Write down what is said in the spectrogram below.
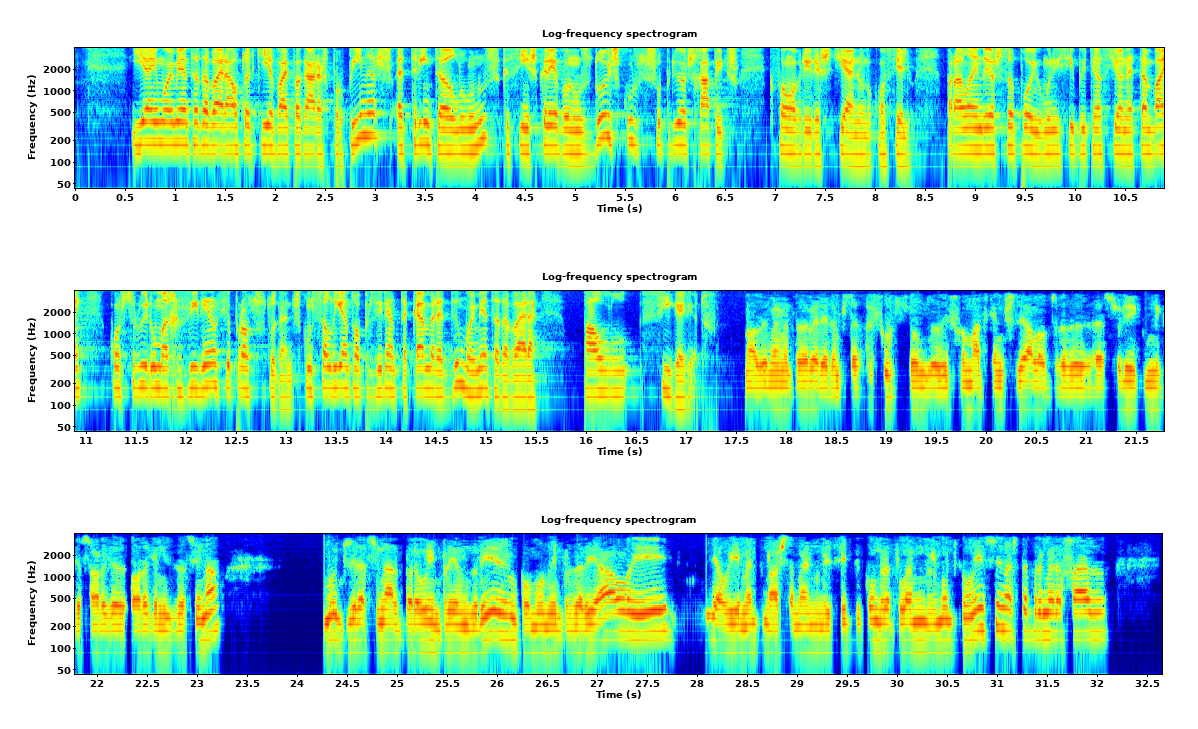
E em Moimenta da Beira, a autarquia vai pagar as propinas a 30 alunos que se inscrevam nos dois cursos superiores rápidos que vão abrir este ano no Conselho. Para além deste apoio, o município intenciona também construir uma residência para os estudantes, como salienta o Presidente da Câmara de Moimenta da Beira, Paulo Figueiredo. Nós, em Moimenta da Beira, iremos ter dois cursos, um de Informática Industrial, outro de Assessoria e Comunicação Organizacional, muito direcionado para o empreendedorismo, para o mundo empresarial e, e obviamente, nós também município congratulamos-nos muito com isso e nesta primeira fase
